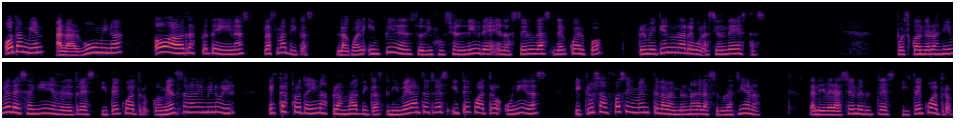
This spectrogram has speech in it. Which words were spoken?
o también a la albúmina o a otras proteínas plasmáticas, la cual impide su difusión libre en las células del cuerpo, permitiendo una regulación de estas. Pues cuando los niveles sanguíneos de T3 y T4 comienzan a disminuir, estas proteínas plasmáticas liberan T3 y T4 unidas y cruzan fácilmente la membrana de las células diana. La liberación de T3 y T4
